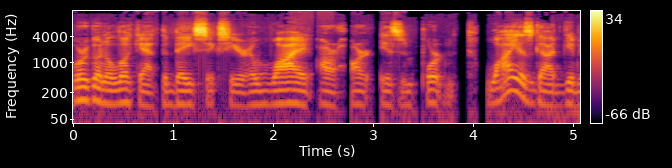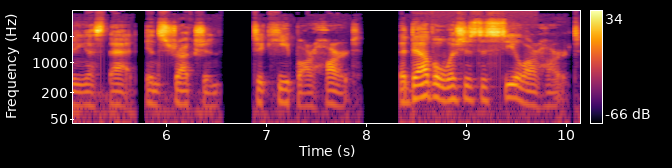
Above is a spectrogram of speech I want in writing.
we're going to look at the basics here and why our heart is important. Why is God giving us that instruction to keep our heart? The devil wishes to steal our heart,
